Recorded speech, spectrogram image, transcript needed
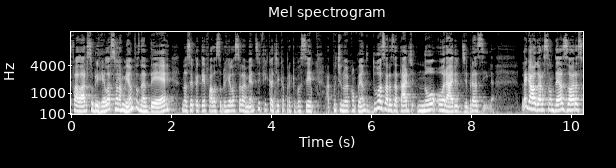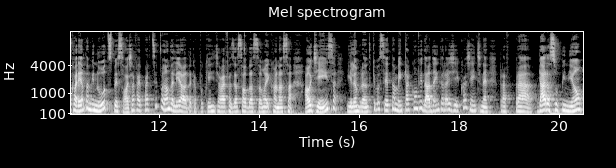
falar sobre relacionamentos, né? DR na CPT fala sobre relacionamentos e fica a dica para que você continue acompanhando duas horas da tarde no horário de Brasília. Legal, agora são 10 horas e 40 minutos, pessoal já vai participando ali, ó, daqui a pouquinho a gente já vai fazer a saudação aí com a nossa audiência e lembrando que você também está convidado a interagir com a gente, né, para dar a sua opinião,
